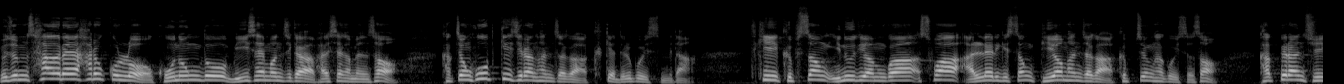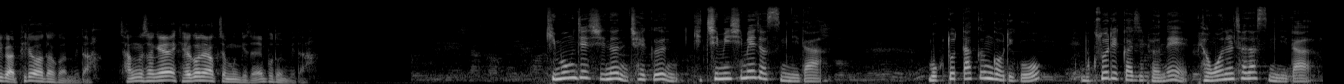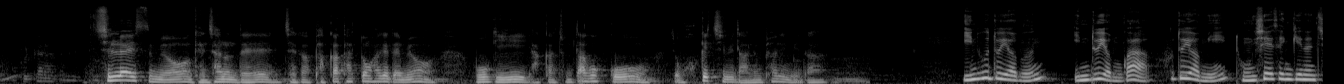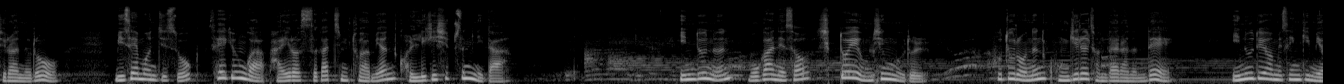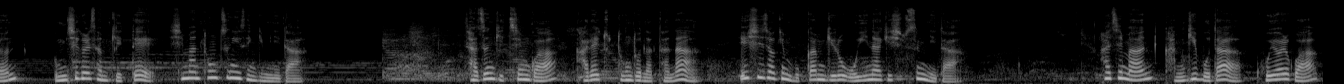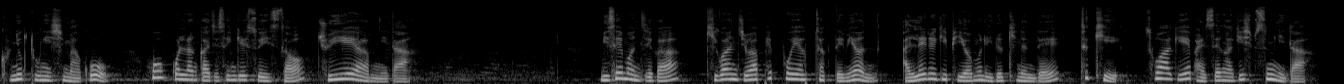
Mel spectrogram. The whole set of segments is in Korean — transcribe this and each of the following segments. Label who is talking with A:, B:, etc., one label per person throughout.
A: 요즘 사흘에 하루꼴로 고농도 미세먼지가 발생하면서 각종 호흡기 질환 환자가 크게 늘고 있습니다. 특히 급성 인후디염과 소아 알레르기성 비염 환자가 급증하고 있어서 각별한 주의가 필요하다고 합니다. 장성의 개건의학 전문 기자의 보도입니다.
B: 김홍재 씨는 최근 기침이 심해졌습니다. 목도 따끔거리고 목소리까지 변해 병원을 찾았습니다.
C: 실내에 있으면 괜찮은데 제가 바깥 활동하게 되면 목이 약간 좀 따갑고 좀 헛기침이 나는 편입니다.
B: 인후두염은 인두염과 후두염이 동시에 생기는 질환으로 미세먼지 속 세균과 바이러스가 침투하면 걸리기 쉽습니다. 인두는 목 안에서 식도의 음식물을, 후두로는 공기를 전달하는데 인후두염이 생기면 음식을 삼킬 때 심한 통증이 생깁니다. 잦은 기침과 가래 두통도 나타나 일시적인 목감기로 오인하기 쉽습니다. 하지만 감기보다 고열과 근육통이 심하고 호흡곤란까지 생길 수 있어 주의해야 합니다. 미세먼지가 기관지와 폐포에 흡착되면 알레르기 비염을 일으키는데 특히 소화기에 발생하기 쉽습니다.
